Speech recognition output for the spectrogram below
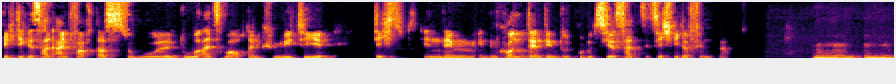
Wichtig ist halt einfach, dass sowohl du als aber auch deine Community dich in dem, in dem Content, den du produzierst, halt sich wiederfinden. Mhm, mh.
